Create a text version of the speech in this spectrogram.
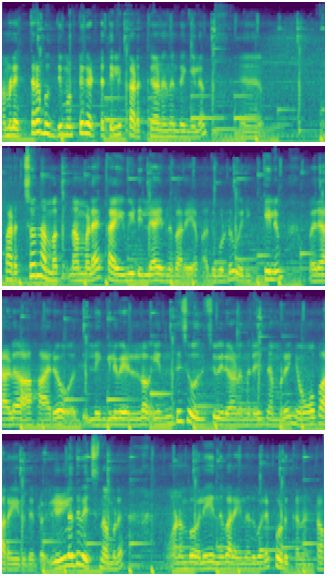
നമ്മൾ എത്ര ബുദ്ധിമുട്ട് ഘട്ടത്തിൽ കിടക്കുകയാണെന്നുണ്ടെങ്കിലും പടച്ചോ നമുക്ക് നമ്മളെ കൈവിടില്ല എന്ന് പറയാം. അതുകൊണ്ട് ഒരിക്കലും ഒരാൾ ആഹാരമോ അല്ലെങ്കിൽ വെള്ളമോ എന്ത് ചോദിച്ചു വരികയാണെന്നുണ്ടെങ്കിൽ നമ്മൾ നോ പറയരുത് കേട്ടോ. ഉള്ളത് വെച്ച് നമ്മൾ ഓണം പോലെ എന്ന് പറയുന്നത് പോലെ കൊടുക്കണം കേട്ടോ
